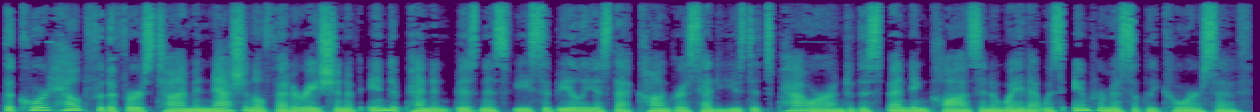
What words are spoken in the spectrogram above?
the court held for the first time in National Federation of Independent Business v. Sebelius that Congress had used its power under the spending clause in a way that was impermissibly coercive.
